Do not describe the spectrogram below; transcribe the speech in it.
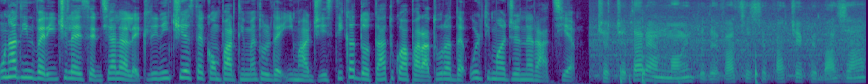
Una din vericile esențiale ale clinicii este compartimentul de imagistică dotat cu aparatură de ultimă generație. Cercetarea în momentul de față se face pe baza,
